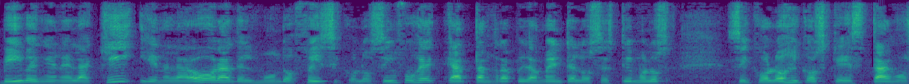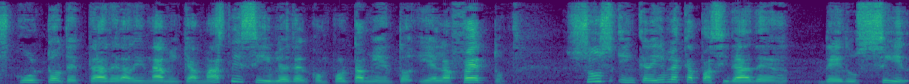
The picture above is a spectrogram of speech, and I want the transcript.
viven en el aquí y en el ahora del mundo físico. Los infuges captan rápidamente los estímulos psicológicos que están ocultos detrás de la dinámica más visible del comportamiento y el afecto. Sus increíbles capacidades de deducir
